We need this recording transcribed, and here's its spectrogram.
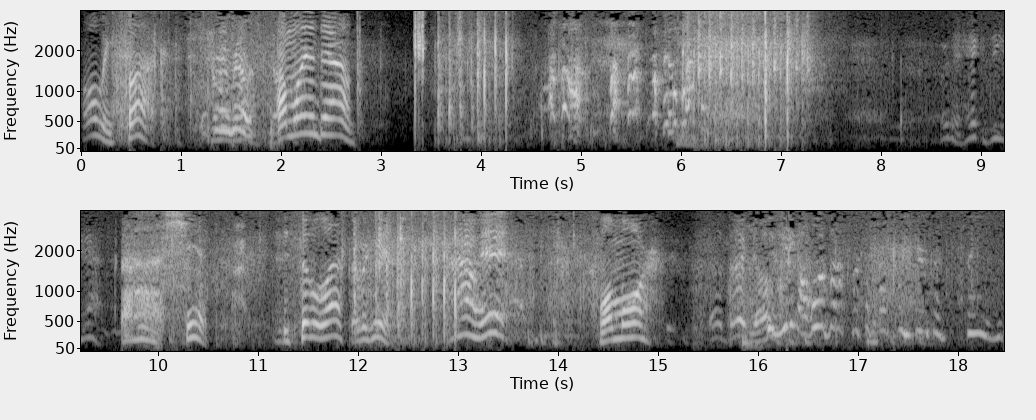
Holy fuck. I'm laying down. Where the heck is he at? Ah, shit. He's to the left, over here. Ow, hit! One more. There you go. You all of us with the fucking here's a thing.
